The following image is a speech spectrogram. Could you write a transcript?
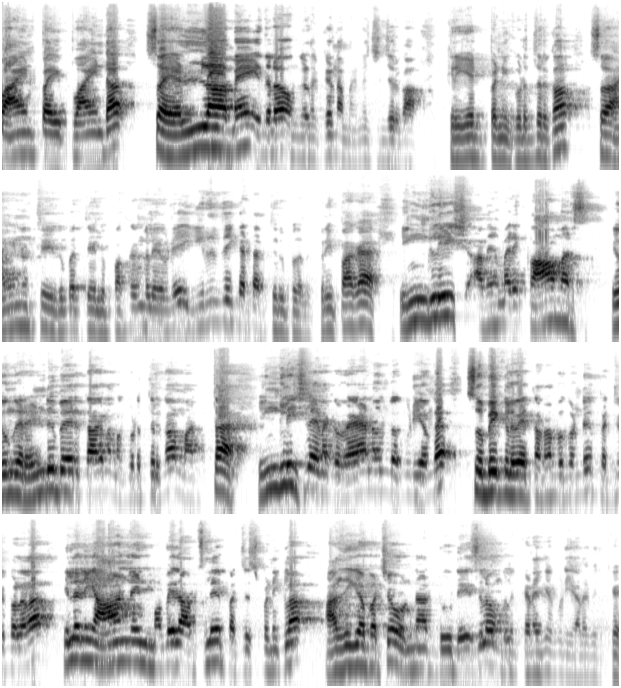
பாயிண்ட் பை பாயிண்டா ஸோ எல்லாமே இதுல உங்களுக்கு நம்ம என்ன செஞ்சிருக்கோம்? கிரியேட் பண்ணி கொடுத்துருக்கோம். ஸோ ஐநூற்றி இருபத்தி ஏழு பக்கங்களுடைய இறுதி கட்ட திருப்புதல். குறிப்பாக இங்கிலீஷ் அதே மாதிரி காமர்ஸ் இவங்க ரெண்டு பேருக்காக நம்ம கொடுத்துருக்கோம். மற்ற இங்கிலீஷ்ல எனக்கு வேணுங்கக்கூடியவங்க சுபிக்குழுவை தொடர்பு கொண்டு பெற்றுக்கொள்ளலாம். இல்லை நீங்க ஆன்லைன் மொபைல் ஆப்ஸ்லேயே பர்ச்சேஸ் பண்ணிக்கலாம். அதிகபட்சம் ஒன் ஆர் டூ டேஸ்ல உங்களுக்கு கிடைக்கக்கூடிய அளவிற்கு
